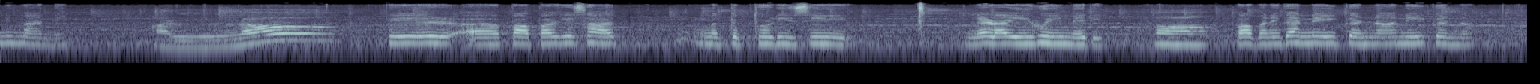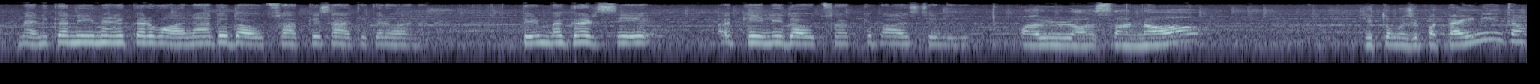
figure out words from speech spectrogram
नहीं माने। अल्लाह। फिर पापा के साथ मतलब थोड़ी सी लड़ाई हुई मेरी। हाँ। पापा ने कहा नहीं करना नहीं करना। मैंने कहा नहीं मैंने करवाना है तो दाऊद साहब के साथ ही करवाना है। फिर मैं घर से अकेले दाऊद साहब के पास चली गई। अल्लाह सना ये तो मुझे पता ही नहीं था।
